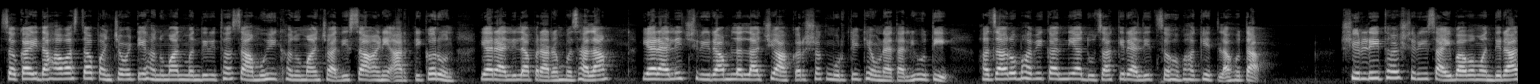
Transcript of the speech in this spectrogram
सकाळी दहा वाजता पंचवटी हनुमान मंदिर इथं सामूहिक हनुमान चालिसा आणि आरती करून या रॅलीला प्रारंभ झाला. या रॅलीत श्रीराम लल्लाची आकर्षक मूर्ती ठेवण्यात आली होती. हजारो भाविकांनी या दुचाकी रॅलीत सहभाग घेतला होता. शिर्डी इथं श्री साईबाबा मंदिरात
